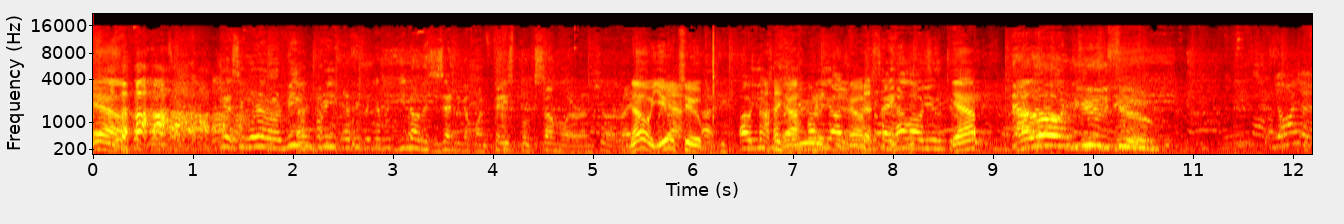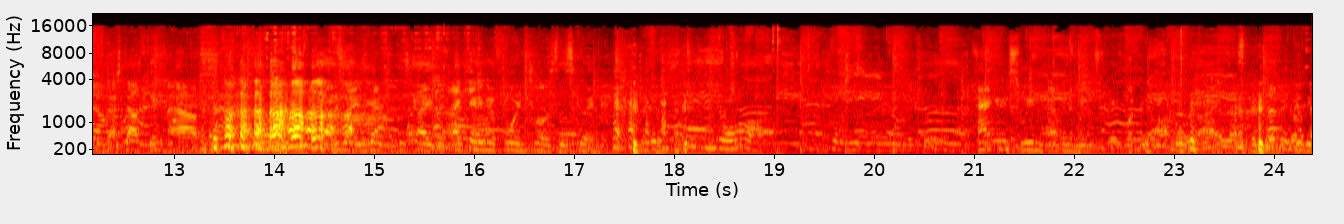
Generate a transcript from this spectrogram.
Yeah. Yeah, see, we're on meet and greet, everything, everything. You know this is ending up on Facebook somewhere, I'm sure, right? No, YouTube. Oh, YouTube. Everybody else Yeah. say hello, YouTube. Yeah. Hello, YouTube. Ja, ja, ja. Best outfit in the house. This guy, this guy, I can't even afford clothes this good. Hanging in Sweden, having a meet and greet. What could be cool, right? That's the could be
